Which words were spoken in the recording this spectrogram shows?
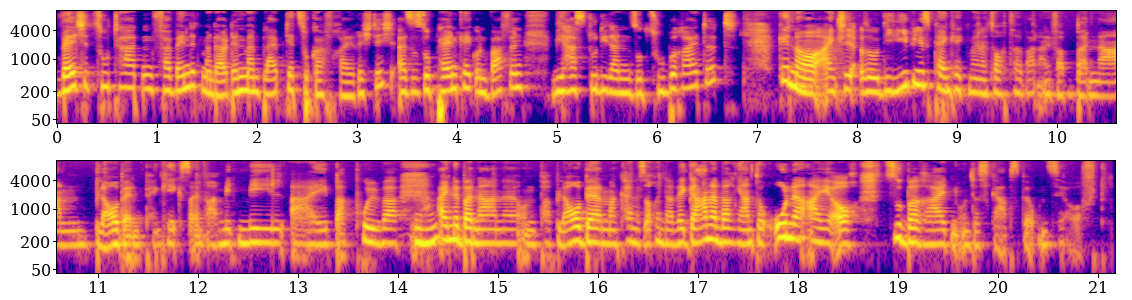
welche Zutaten verwendet man da? Denn man bleibt ja zuckerfrei, richtig? Also so Pancake und Waffeln, wie hast du die dann so zubereitet? Genau, eigentlich, also die Lieblingspancake meiner Tochter waren einfach Bananen, Blaubeeren-Pancakes, einfach mit Mehl, Ei, Backpulver, mhm. eine Banane und ein paar Blaubeeren. Man kann es auch in der veganen Variante ohne Ei auch zubereiten und das gab's bei uns sehr oft.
